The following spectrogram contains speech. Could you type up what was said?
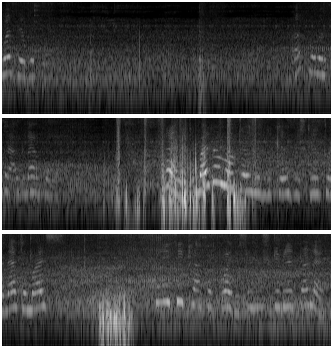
Você, eu vou pôr. Vai começar a gravar. Gente, mas eu não tenho brinquedos escrito elétrico, mas quem que essa coisa de brinquedo elétrico.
